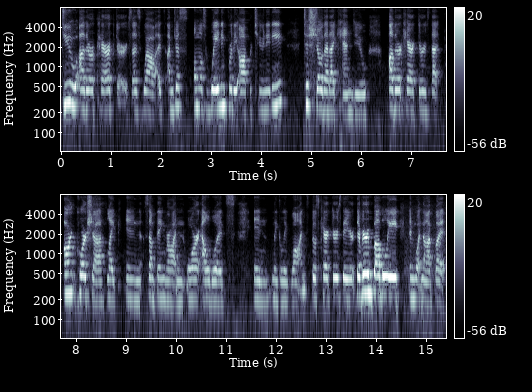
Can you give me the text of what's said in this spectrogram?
do other characters as well it's, i'm just almost waiting for the opportunity to show that I can do other characters that aren't Portia, like in Something Rotten or Elle Woods in Legally Blonde. Those characters, they're they're very bubbly and whatnot, but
